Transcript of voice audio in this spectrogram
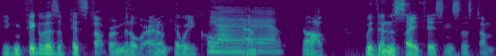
you can think of it as a pit stop or a middleware. I don't care what you call Yeah, it. yeah, Have yeah. stop within the site facing system.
